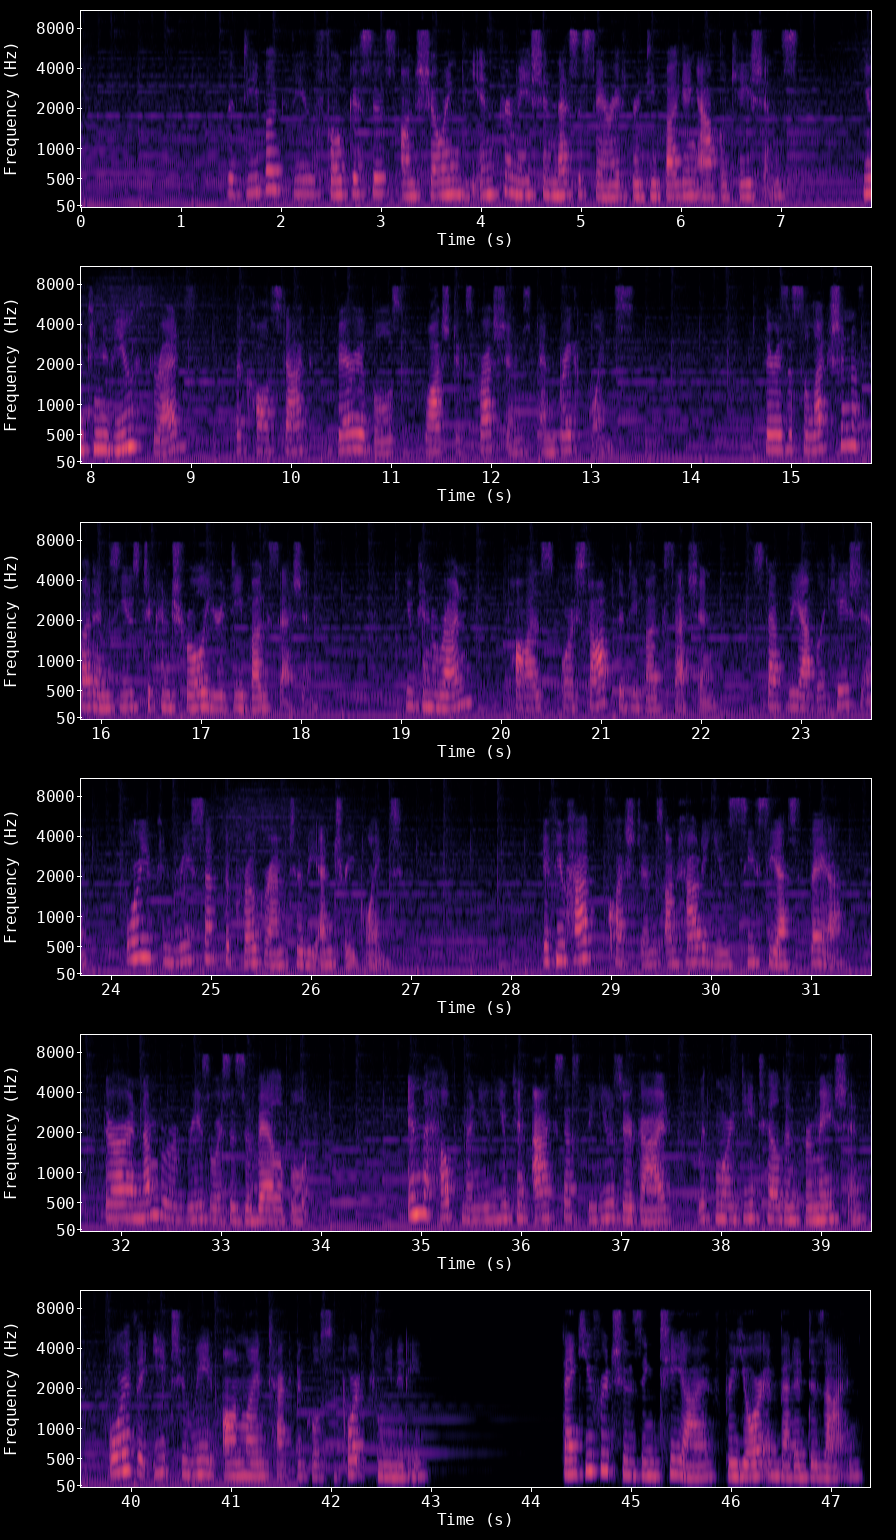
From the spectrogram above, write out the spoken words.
The Debug view focuses on showing the information necessary for debugging applications. You can view threads, the call stack, variables, watched expressions, and breakpoints. There is a selection of buttons used to control your debug session. You can run, pause, or stop the debug session, step the application, or you can reset the program to the entry point. If you have questions on how to use CCS Theia, there are a number of resources available. In the Help menu, you can access the user guide with more detailed information or the E2E online technical support community. Thank you for choosing TI for your embedded design.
